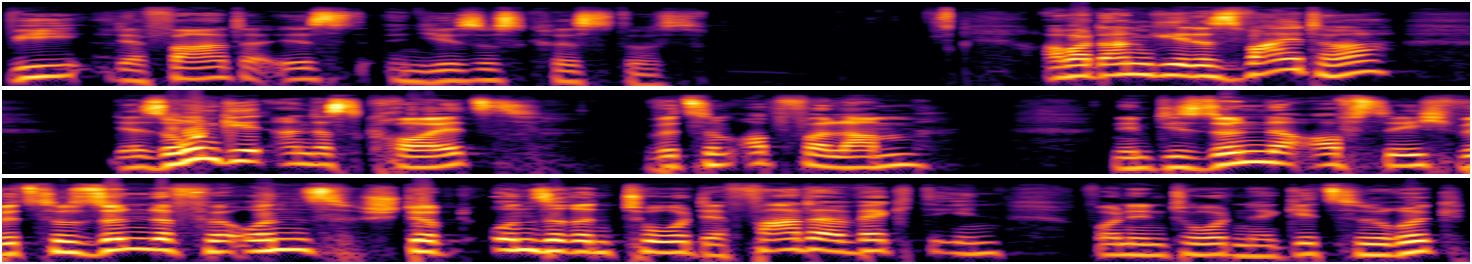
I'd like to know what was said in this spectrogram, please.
wie der Vater ist in Jesus Christus. Aber dann geht es weiter. Der Sohn geht an das Kreuz, wird zum Opferlamm nimmt die Sünde auf sich, wird zur Sünde für uns, stirbt unseren Tod. Der Vater erweckt ihn von den Toten. Er geht zurück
